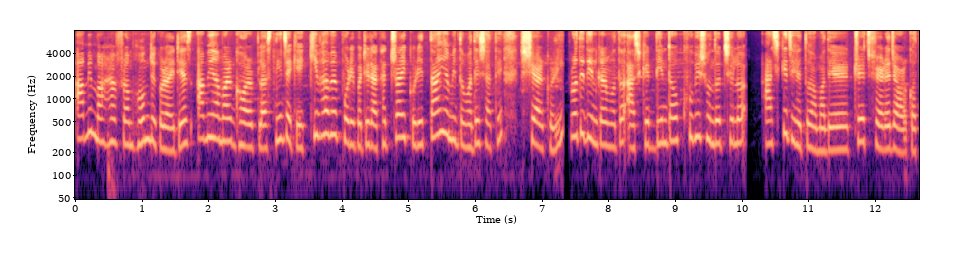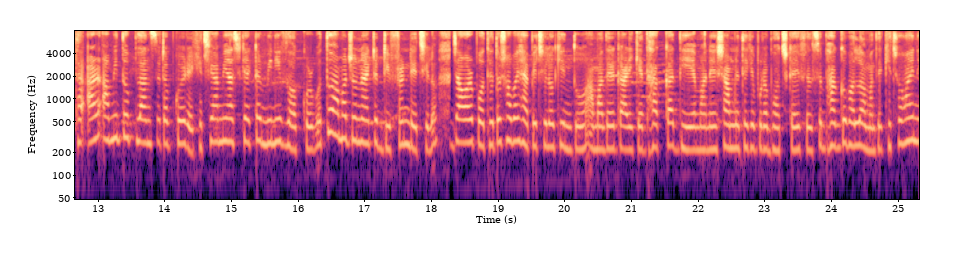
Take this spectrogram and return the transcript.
আমি Mahra from home decor ideas আমি আমার ঘর প্লাস নিজেকে কীভাবে পরিপাটি রাখার ট্রাই করি, তাই আমি তোমাদের সাথে শেয়ার করি। প্রতিদিনকার মতো আজকের দিনটাও খুবই সুন্দর ছিল। আজকে যেহেতু আমাদের ট্রেড ফেয়ারে যাওয়ার কথা, আর আমি তো প্ল্যান সেট আপ করে রেখেছি, আমি আজকে একটা মিনি ভ্লগ করব। তো আমার জন্য একটা ডিফারেন্ট ডে ছিল। যাওয়ার পথে তো সবাই হ্যাপি ছিল, কিন্তু আমাদের গাড়িকে ধাক্কা দিয়ে মানে সামনে থেকে পুরো ভচকাই ফেলছে। ভাগ্য ভালো, আমাদের কিছু হয়নি।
